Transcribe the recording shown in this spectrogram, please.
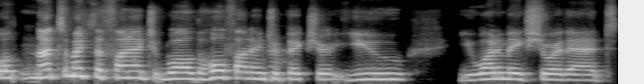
Well, not so much the financial, well, the whole financial picture, you, you want to make sure that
